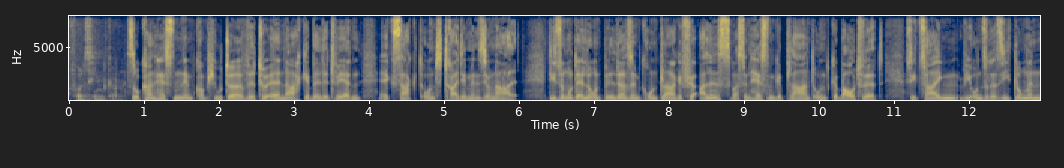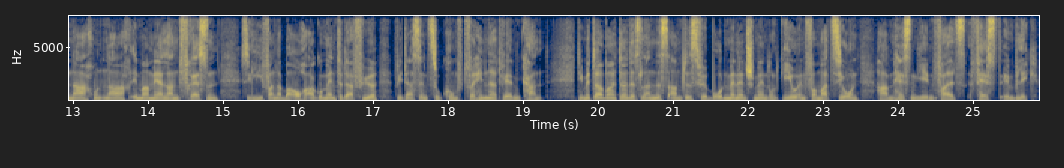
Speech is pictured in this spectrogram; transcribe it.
vollziehen kann. So kann Hessen im Computer virtuell nachgebildet werden, exakt und dreidimensional. Diese Modelle und Bilder sind Grundlage für alles, was in Hessen geplant und gebaut wird. Sie zeigen, wie unsere Siedlungen nach und nach immer mehr Land fressen. Sie liefern aber auch Argumente dafür, wie das in Zukunft verhindert werden kann. Die Mitarbeiter des Landesamtes für Bodenmanagement und Geoinformation haben Hessen jedenfalls fest im Blick.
